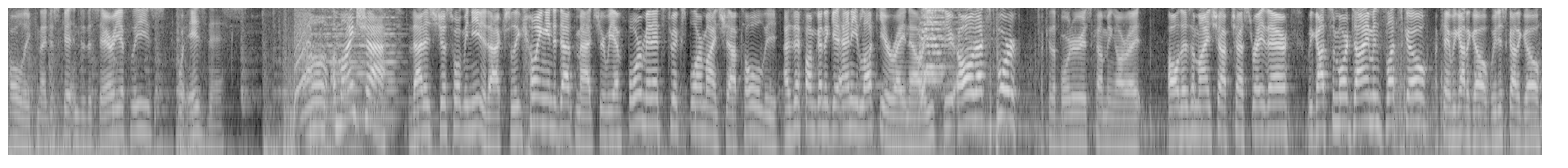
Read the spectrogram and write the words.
Holy, can I just get into this area, please? What is this? a mine shaft. That is just what we needed, actually. Going into deathmatch here, we have four minutes to explore mine shaft. Holy, as if I'm gonna get any luckier right now. Are you serious? Oh, that's border. Okay, the border is coming. All right. Oh, there's a mineshaft chest right there. We got some more diamonds. Let's go. Okay, we gotta go. We just gotta go.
